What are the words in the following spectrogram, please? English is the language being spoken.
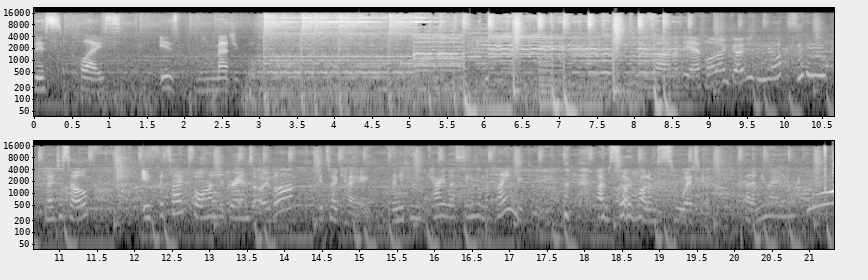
this place is magical. So I'm at the airport, I'm going to New York City. Note to self, if it's like 400 grams over, it's okay. Then you can carry less things on the plane with you. I'm so hot, I'm sweating. But anyway,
